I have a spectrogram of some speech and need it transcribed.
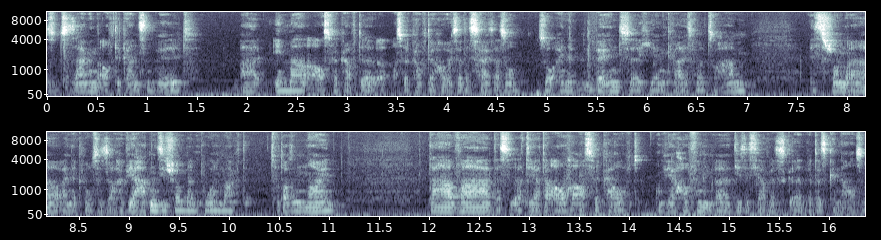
sozusagen auf der ganzen Welt äh, immer ausverkaufte, ausverkaufte Häuser. Das heißt also, so eine Band hier in Greifswald zu haben, ist schon eine große Sache. Wir hatten sie schon beim Polenmarkt 2009. Da war das Theater auch ausverkauft und wir hoffen, dieses Jahr wird es, wird es genauso.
